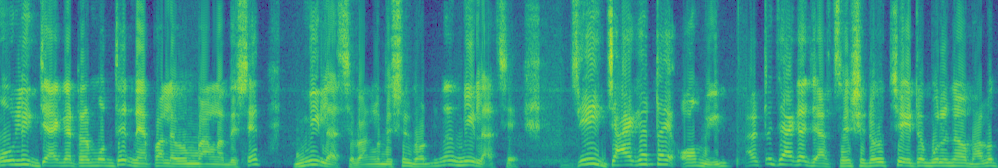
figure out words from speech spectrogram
মৌলিক জায়গাটার মধ্যে নেপাল এবং বাংলাদেশের মিল আছে, বাংলাদেশের ঘটনার মিল আছে। যেই জায়গাটায় অমিল, আরেকটা জায়গা যাচ্ছে সেটা হচ্ছে এটা বলে নেওয়া ভালো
